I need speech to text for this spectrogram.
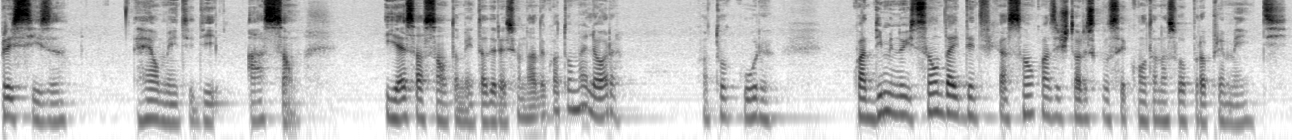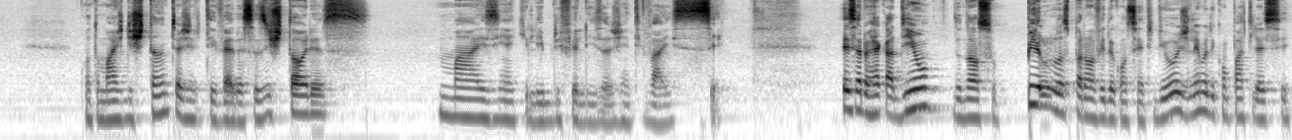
precisa realmente de ação. E essa ação também está direcionada com a tua melhora, com a tua cura, com a diminuição da identificação com as histórias que você conta na sua própria mente. Quanto mais distante a gente tiver dessas histórias, mais em equilíbrio e feliz a gente vai ser. Esse era o recadinho do nosso Pílulas para uma Vida Consciente de hoje. Lembra de compartilhar esse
